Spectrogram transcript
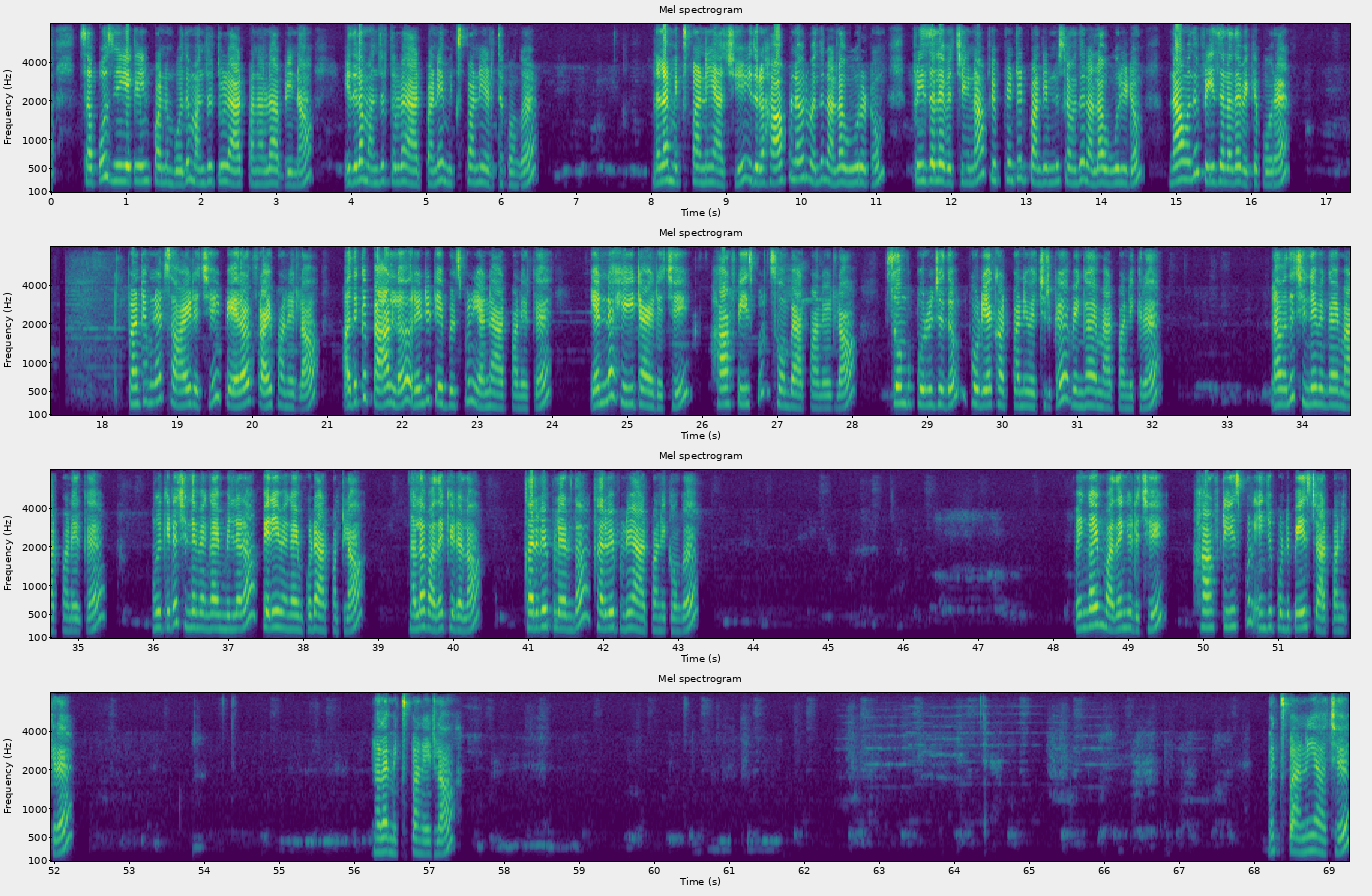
சப்போஸ் நீங்கள் க்ளீன் பண்ணும்போது மஞ்சள் தூள் ஆட் பண்ணலை அப்படின்னா இதில் மஞ்சள் தூளை ஆட் பண்ணி மிக்ஸ் பண்ணி எடுத்துக்கோங்க. நல்லா மிக்ஸ் பண்ணியாச்சு. இது ஒரு ஹாஃப் அன் ஹவர் வந்து நல்லா ஊறட்டும். ஃப்ரீசரில் வச்சிங்கன்னா ஃபிஃப்டீன் டு டுவெண்ட்டி மினிட்ஸில் வந்து நல்லா ஊறிடும். நான் வந்து ஃப்ரீசரில் தான் வைக்க போகிறேன் டுவெண்ட்டி மினிட்ஸ் ஆயிடுச்சு. இப்போ யாராவது ஃப்ரை பண்ணிடலாம். அதுக்கு பேனில் ரெண்டு டேபிள் ஸ்பூன் எண்ணெய் ஆட் பண்ணியிருக்கேன் எண்ணெய் ஹீட் ஆயிடுச்சு? ஹாஃப் டீஸ்பூன் சோம்பு ஆட் பண்ணிடலாம். சோம்பு புரிஞ்சதும் பொடியாக கட் பண்ணி வச்சுருக்கேன் வெங்காயம் ஆட் பண்ணிக்கிறேன். நான் வந்து சின்ன வெங்காயம் ஆட் பண்ணியிருக்கேன் உங்ககிட்ட சின்ன வெங்காயம் இல்லைன்னா பெரிய வெங்காயம் கூட ஆட் பண்ணிக்கலாம். நல்லா வதக்கிடலாம். கருவேப்பிலை இருந்தால் கருவேப்பிலையும் ஆட் பண்ணிக்கோங்க. வெங்காயம் வதங்கிடுச்சு. ஹாஃப் டீஸ்பூன் இஞ்சி பூண்டு பேஸ்ட் ஆட் பண்ணிக்கிறேன். நல்லா மிக்ஸ் பண்ணிடலாம். மிக்ஸ் பண்ணியாச்சு.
